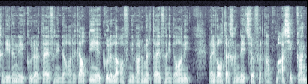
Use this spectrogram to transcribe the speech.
gedurende die koeler tye van die dag. Dit help nie jy koel hulle af in die warmer tye van die dag nie, want die water gaan net so verdamp. Maar as jy kan,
